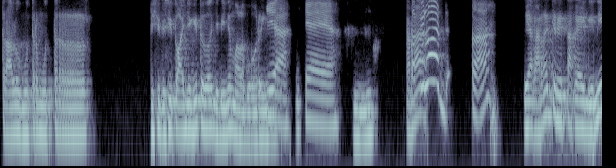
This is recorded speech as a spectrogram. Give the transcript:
terlalu muter-muter di situ-situ aja gitu loh jadinya malah boring Iya, iya, iya. Hmm. karena Tapi lo ada, ya karena cerita kayak gini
